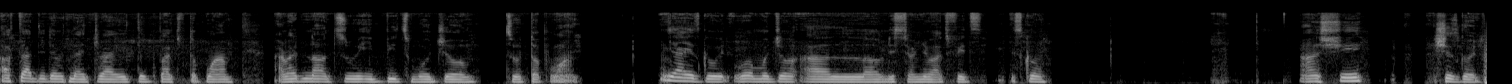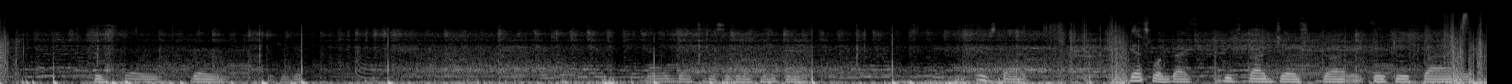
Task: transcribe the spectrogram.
after I did everything I tried, he take back to top one. And right now, too, he beat Mojo to top one. Yeah, it's good. Well, Mojo, I love this your new outfit. It's cool. And she, she's good. She's very, very, good. Who's that? Guess what, guys? This guy just got an AK-5.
